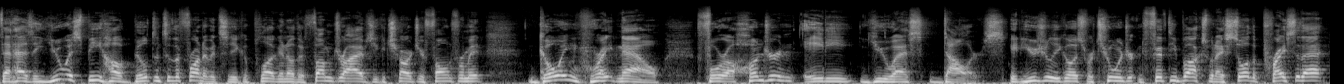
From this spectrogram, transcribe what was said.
that has a USB hub built into the front of it so you could plug in other thumb drives, you could charge your phone from it, going right now for 180 US dollars. It usually goes for 250 bucks. When I saw the price of that,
